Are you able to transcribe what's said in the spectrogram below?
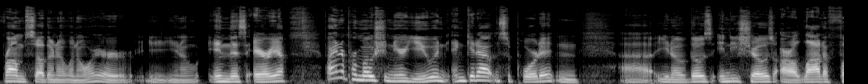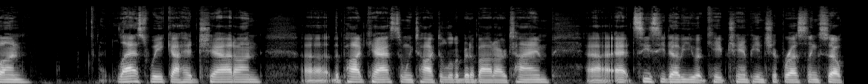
from Southern Illinois or you know in this area. Find a promotion near you and, and get out and support it. And uh, you know those indie shows are a lot of fun last week I had Chad on uh, the podcast and we talked a little bit about our time uh, at CCW at Cape Championship Wrestling. So,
